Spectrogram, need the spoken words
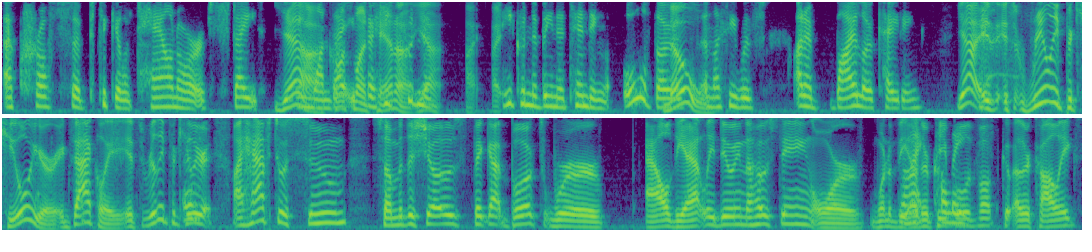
across a particular town or state yeah, in one across day. So he Montana. couldn't yeah, have- I, I, he couldn't have been attending all of those No. unless he was, I don't know, bilocating. Yeah, it's, it's really peculiar. Exactly. It's really peculiar. I have to assume some of the shows that got booked were Al DeAtley doing the hosting or one of the Right, other people colleagues. involved, other colleagues.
